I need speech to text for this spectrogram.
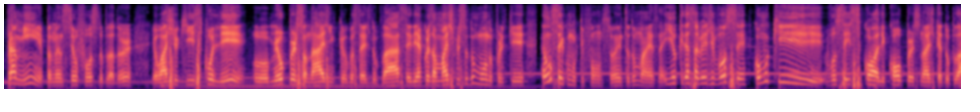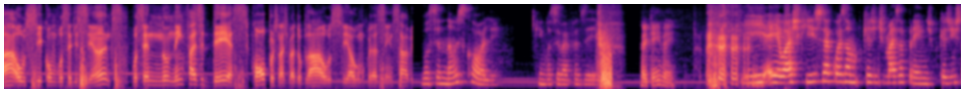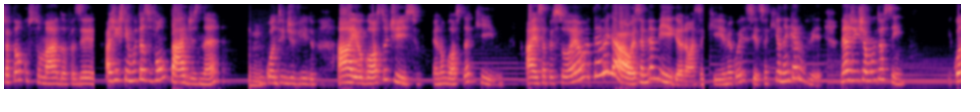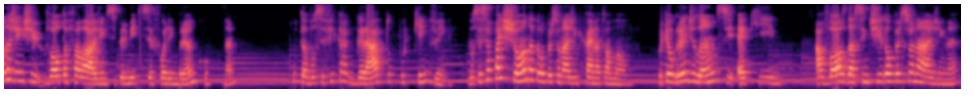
pra mim, pelo menos se eu fosse dublador, eu acho que escolher o meu personagem que eu gostaria de dublar seria a coisa mais difícil do mundo, porque eu não sei como que funciona e tudo mais, né? E eu queria saber de você, como que você escolhe qual personagem quer dublar, ou se, como você disse antes, você não, nem faz ideia se qual personagem vai dublar, ou se é alguma coisa assim, sabe? Você não escolhe quem você vai fazer. É quem vem. E eu acho que isso é a coisa que a gente mais aprende, porque a gente tá tão acostumado a fazer. A gente tem muitas vontades, né? Uhum. Enquanto indivíduo. Ah, eu gosto disso, eu não gosto daquilo. Ah, essa pessoa é até legal, essa é minha amiga. Não, essa aqui é minha conhecida, essa aqui eu nem quero ver. Né? A gente é muito assim. E quando a gente volta a falar, a gente se permite ser folha em branco, né? Puta, você fica grato por quem vem. Você se apaixona pelo personagem que cai na tua mão. Porque o grande lance é que a voz dá sentido ao personagem, né?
